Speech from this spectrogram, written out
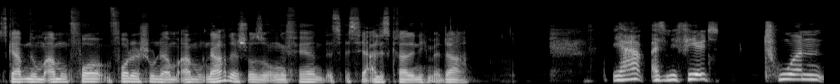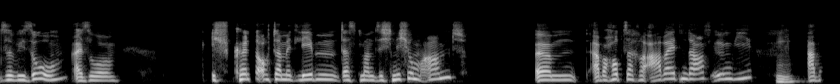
es gab eine Umarmung vor, vor der Show, eine Umarmung nach der Show so ungefähr. Das ist ja alles gerade nicht mehr da. Ja, also mir fehlt Touren sowieso. Also ich könnte auch damit leben, dass man sich nicht umarmt, ähm, aber Hauptsache arbeiten darf irgendwie. Mhm. Aber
